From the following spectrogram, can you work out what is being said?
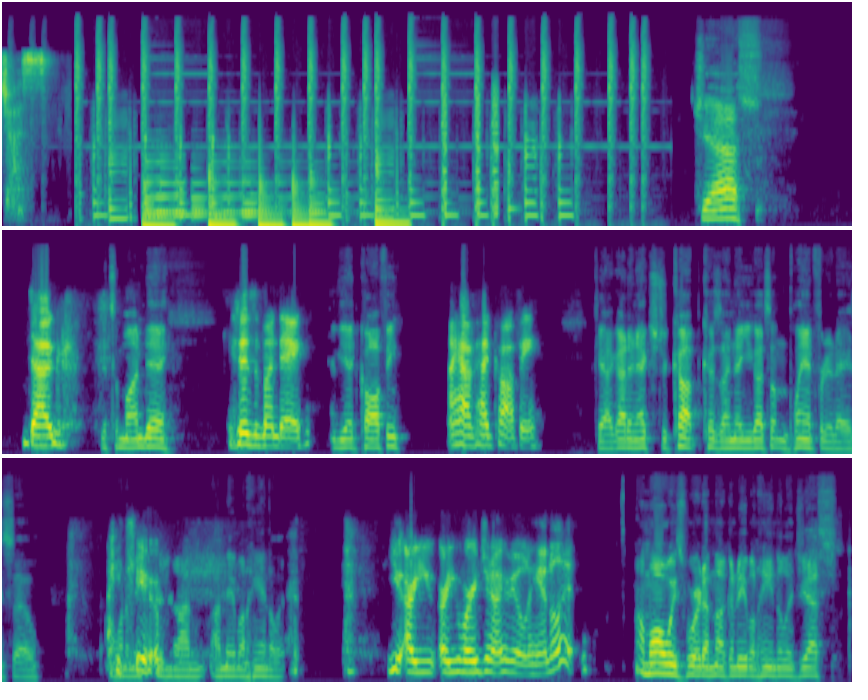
Jess. Jess, Doug, it's a Monday. it is a Monday. Have you had coffee? I have had coffee. Okay, I got an extra cup because I know you got something planned for today. So I, I want to make sure do. that I'm I'm able to handle it. You are you are you worried you're not gonna be able to handle it? I'm always worried I'm not going to be able to handle it, Jess.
